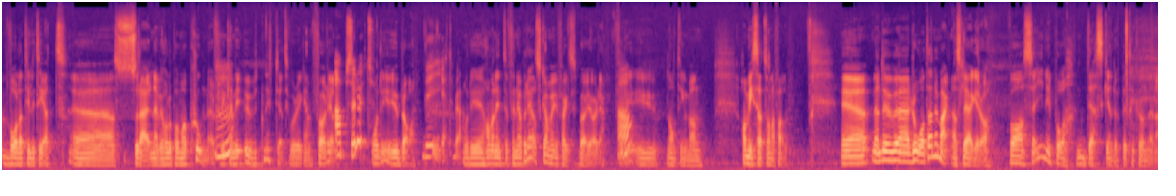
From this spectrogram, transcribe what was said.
volatilitet eh, sådär, när vi håller på med optioner. För Mm. det kan vi utnyttja till vår egen fördel. Absolut, Och det är ju bra. det är jättebra. Och det, har man inte funderat på det så ska man ju faktiskt börja göra det. För Ja. det är ju någonting man har missat i sådana fall. Eh, men du, eh, rådande marknadsläge då? Vad säger ni på desken uppe till kunderna?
